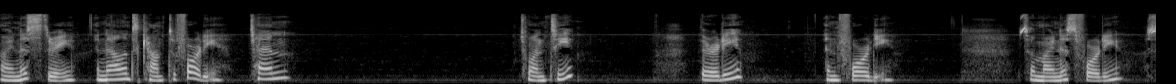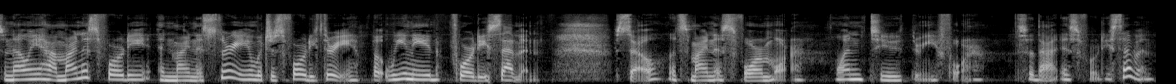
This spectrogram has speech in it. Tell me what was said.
minus 3, and now let's count to 40. 10, 20, 30, and 40. So minus 40. So now we have minus 40 and minus 3, which is 43, but we need 47. So let's minus 4 more. 1, 2, 3, 4. So that is 47.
